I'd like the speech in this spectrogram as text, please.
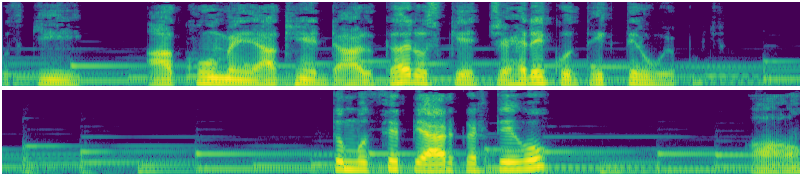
उसकी आँखों में आँखें डालकर उसके चेहरे को देखते हुए पूछा, तुम मुझसे प्यार करते हो? हाँ।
